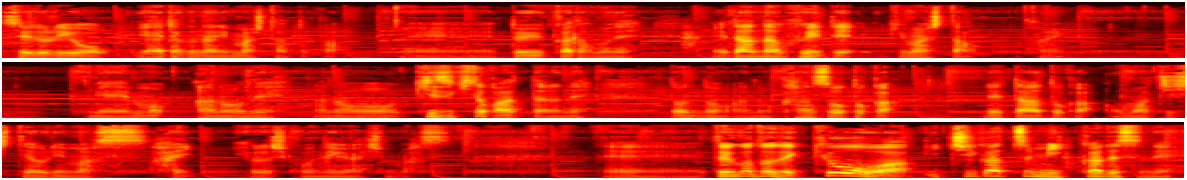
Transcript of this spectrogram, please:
背取りをやりたくなりましたとか、えー、という方もね、だんだん増えてきました。はい。えー、も、あのね、あの、気づきとかあったらね、どんどんあの、感想とか、レターとかお待ちしております。はい。よろしくお願いします。えー、ということで今日は1月3日ですね。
